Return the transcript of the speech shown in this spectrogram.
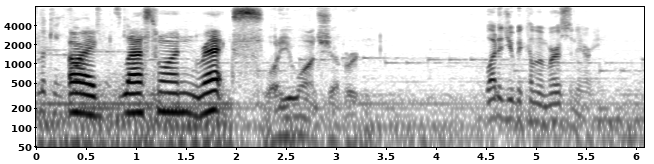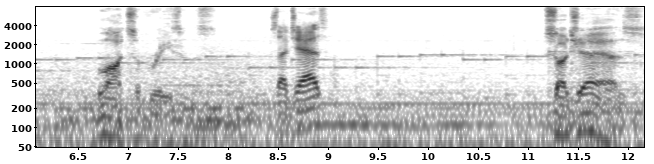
Looking forward Alright, to it. Skipper. last one, Wrex. What do you want, Shepard? Why did you become a mercenary? Lots of reasons. Such as? Such as,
